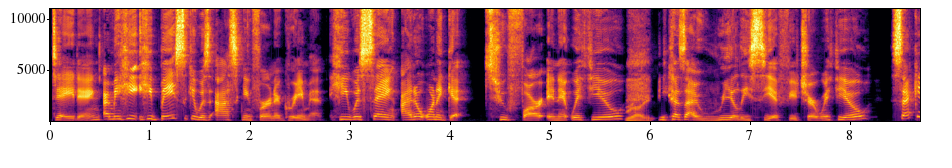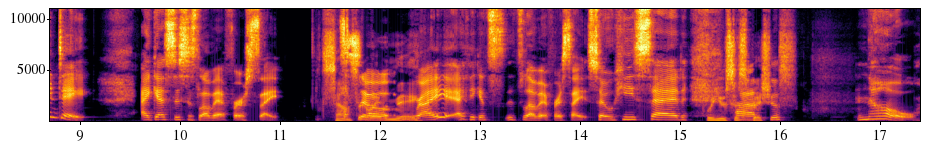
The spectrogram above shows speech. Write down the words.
dating. I mean, he he basically was asking for an agreement. He was saying, I don't want to get too far in it with you right. because I really see a future with you. Second date. I guess this is love at first sight. Sounds so, to me. Right? I think it's it's love at first sight. So he said Were you um, suspicious? no,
